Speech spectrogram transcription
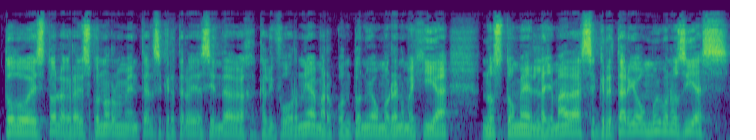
todo esto, le agradezco enormemente al secretario de Hacienda de Baja California, Marco Antonio Moreno Mejía, nos tome la llamada. Secretario, muy buenos días.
